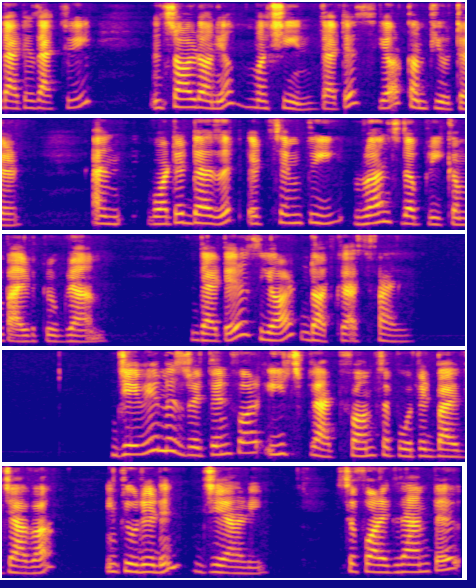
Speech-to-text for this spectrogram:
that is actually installed on your machine, that is your computer. And what it does it, it simply runs the precompiled program. That is your dot .class file. JVM is written for each platform supported by Java included in JRE. So for example,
